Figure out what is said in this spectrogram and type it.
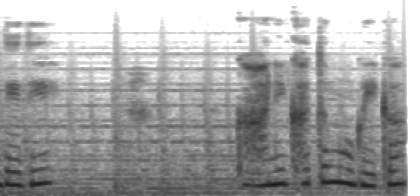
दीदी कहानी खत्म हो गई का?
